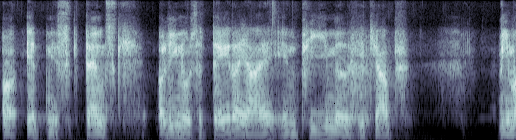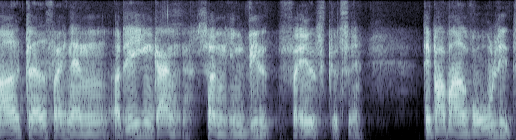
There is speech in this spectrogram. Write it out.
og etnisk dansk, og lige nu så dater jeg en pige med hijab. Vi er meget glade for hinanden, og det er ikke engang sådan en vild forelskelse. Det er bare meget roligt,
